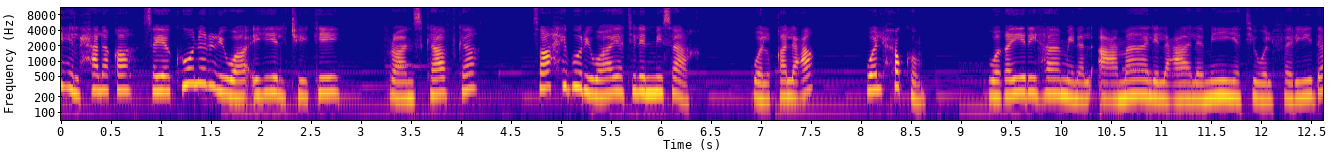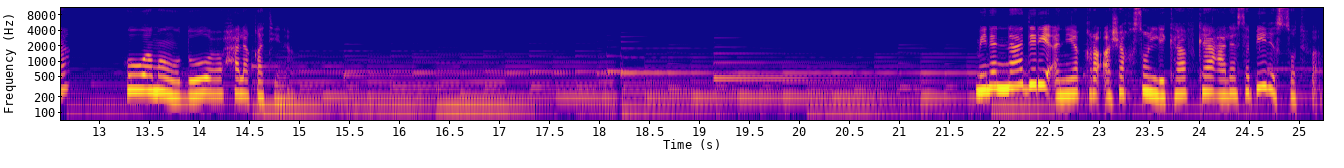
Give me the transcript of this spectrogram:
هذه الحلقة سيكون الروائي التشيكي فرانز كافكا صاحب رواية الانمساخ والقلعة والحكم وغيرها من الأعمال العالمية والفريدة هو موضوع حلقتنا. من النادر أن يقرأ شخص لكافكا على سبيل الصدفة.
